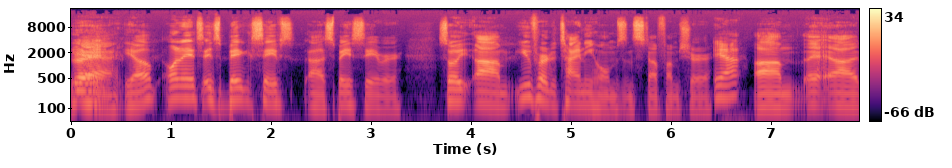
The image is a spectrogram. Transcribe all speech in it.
yeah, yep. Oh, and it's it's big safe uh, space saver So um, you've heard of tiny homes and stuff, I'm sure. Yeah. Um, uh,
